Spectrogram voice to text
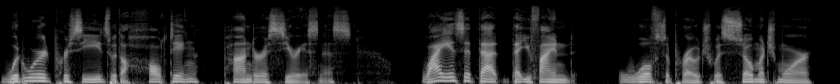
Woodward proceeds with a halting, ponderous seriousness. Why is it that, that you find Wolff's approach was so much more,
